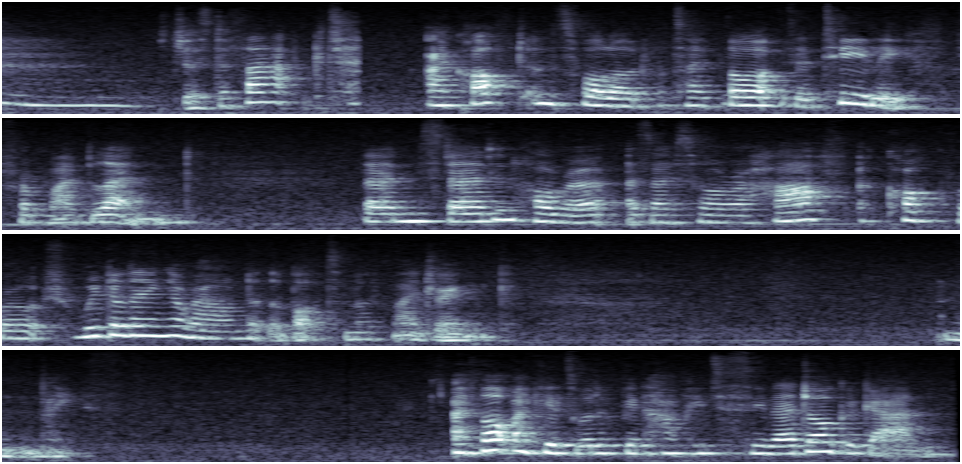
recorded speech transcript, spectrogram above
mm. It's just a fact. I coughed and swallowed what I thought is a tea leaf from my blend, then stared in horror as I saw a half a cockroach wiggling around at the bottom of my drink. Nice. I thought my kids would have been happy to see their dog again.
